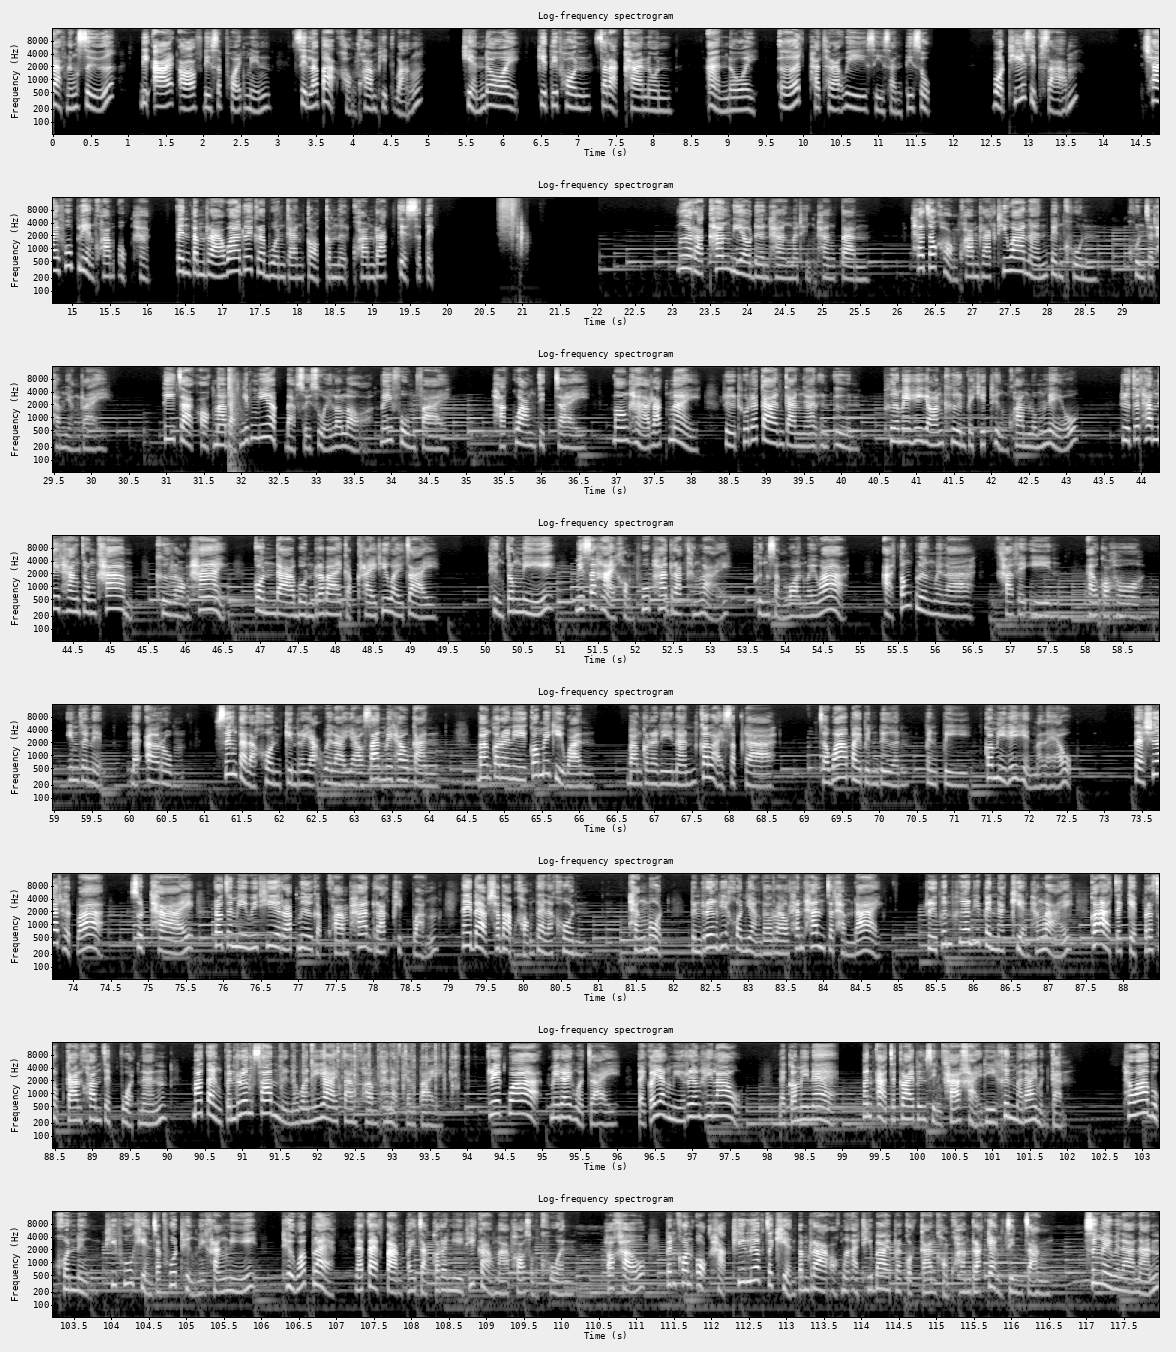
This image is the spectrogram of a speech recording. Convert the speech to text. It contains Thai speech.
จากหนังสือ The Art of Disappointment ศิลปะของความผิดหวัง เขียนโดย กิติพล สรักคานนท์อ่านโดย เอิร์ธพัทรวีศรีสันติสุข บทที่ 13 ชายผู้เปลี่ยนความอกหัก เป็นตำราว่าด้วยกระบวนการก่อกำเนิดความรักเจ็ดสเต็ป เมื่อรักข้างเดียวเดินทางมาถึงทางตัน ถ้าเจ้าของความรักที่ว่านั้นเป็นคุณ คุณจะทำอย่างไร ตีจากออกมาแบบเงียบๆ แบบสวยๆ หล่อๆ ไม่ฟูมไฟายพักวางจิตใจ มองหารักใหม่ หรือธุรการการงานอื่นๆ เพื่อไม่ให้ย้อนคืนไปคิดถึงความล้มเหลว หรือจะทำในทางตรงข้าม คือร้องไห้ กลดาบนระบายกับใครที่ไว้ใจ ถึงตรงนี้มิตรสหายของผู้พลาดรักทั้งหลาย พึงสังวรไว้ว่า อาจต้องเปลืองเวลา คาเฟอีน แอลกอฮอล์ อินเทอร์เน็ต และอารมณ์ ซึ่งแต่ละคนกินระยะเวลายาวสั้นไม่เท่ากัน บางกรณีก็ไม่กี่วัน บางกรณีนั้นก็หลายสัปดาห์ จะว่าไปเป็นเดือน เป็นปีก็มีให้เห็นมาแล้ว แต่เชื่อเถิดว่า สุดท้ายเราจะมีวิธีรับมือกับความพลาดรักผิดหวัง ในแบบฉบับของแต่ละคน ทั้งหมดเป็นเรื่องที่คนอย่างเราๆท่านๆจะทำได้ หรือเพื่อนๆที่เป็นนักเขียนทั้งหลาย ก็อาจจะเก็บประสบการณ์ความเจ็บปวดนั้น มาแต่งเป็นเรื่องสั้นหรือนวนิยายตามความถนัดกันไป เรียกว่าไม่ได้หัวใจ แต่ก็ยังมีเรื่องให้เล่า และก็ไม่แน่ มันอาจจะกลายเป็นสินค้าขายดีขึ้นมาได้เหมือนกันทว่าบุคคลหนึ่งที่ผู้เขียนจะพูดถึงในครั้งนี้ ถือว่าแปลกและแตกต่างไปจากกรณีที่กล่าวมาพอสมควร เพราะเขาเป็นคนอกหักที่เลือกจะเขียนตำราออกมาอธิบายปรากฏการณ์ของความรักอย่างจริงจัง ซึ่งในเวลานั้น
